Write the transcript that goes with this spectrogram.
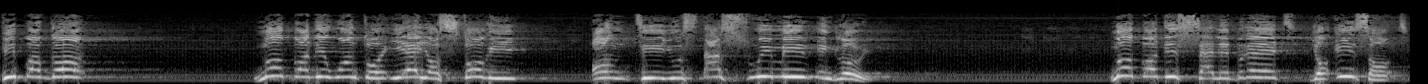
People of God, nobody want to hear your story until you start swimming in glory. Nobody celebrates your insult,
